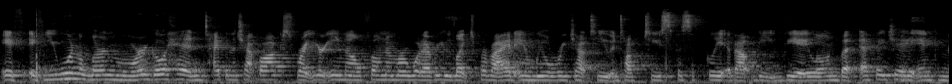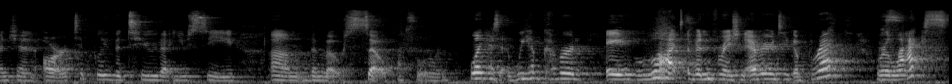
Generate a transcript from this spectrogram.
if, if you want to learn more, go ahead and type in the chat box, write your email, phone number, whatever you would like to provide, and we will reach out to you and talk to you specifically about the VA loan. But FHA and convention are typically the two that you see um, the most. So, absolutely. Like I said, we have covered a lot of information. Everyone take a breath, relax.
